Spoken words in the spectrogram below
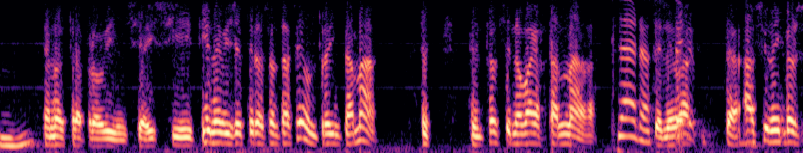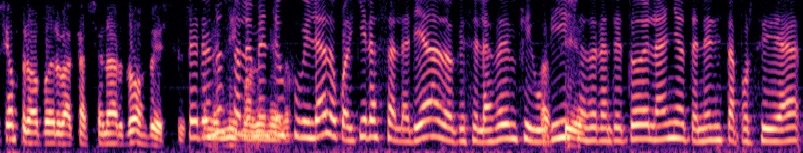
en nuestra provincia. Y si tiene billetera Santa Fe, un 30 más. Entonces no va a gastar nada. Claro. hace una inversión, pero va a poder vacacionar dos veces. Pero no solamente un jubilado, cualquier asalariado que se las ve en figurillas durante todo el año, tener esta posibilidad,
